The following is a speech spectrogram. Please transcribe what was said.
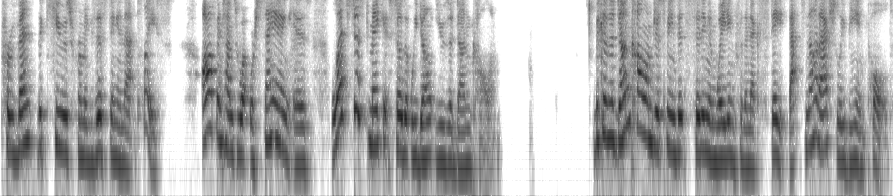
prevent the queues from existing in that place, oftentimes what we're saying is, let's just make it so that we don't use a done column. Because a done column just means it's sitting and waiting for the next state. That's not actually being pulled.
